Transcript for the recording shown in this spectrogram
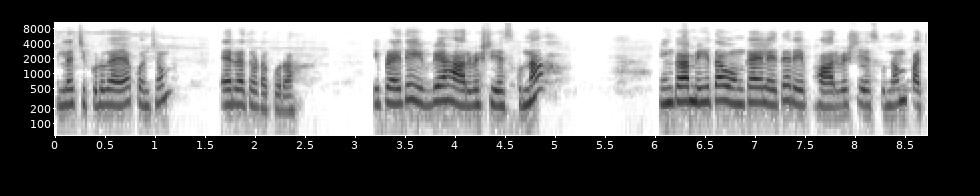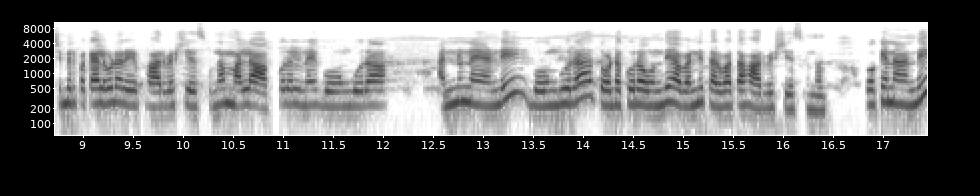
ఇందులో చిక్కుడుకాయ కొంచెం ఎర్ర తోటకూర. ఇప్పుడైతే ఇవే హార్వెస్ట్ చేసుకున్నా ఇంకా మిగతా వంకాయలు అయితే రేపు హార్వెస్ట్ చేసుకుందాం. పచ్చిమిరపకాయలు కూడా రేపు హార్వెస్ట్ చేసుకుందాం. మళ్ళీ ఆకుకూరలు ఉన్నాయి. గోంగూర అన్నీ ఉన్నాయండి. గోంగూర తోటకూర ఉంది. అవన్నీ తర్వాత హార్వెస్ట్ చేసుకుందాం. ఓకేనా అండి?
